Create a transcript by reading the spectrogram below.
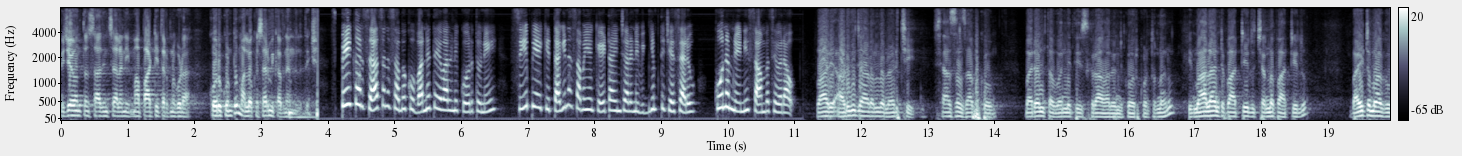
విజయవంతం సాధించాలని మా పార్టీ తరఫున కూడా కోరుకుంటూ మళ్ళొకసారి మీకు అభినందనలు అధ్యక్ష స్పీకర్ శాసనసభకు వన్నె తేవాలని కోరుతూనే సిపిఐకి తగిన సమయం కేటాయించాలని విజ్ఞప్తి చేశారు కూనంనేని సాంబశివరావు. వారి అడుగుజాడల్లో నడిచి శాసనసభకు మరింత వన్ని తీసుకురావాలని కోరుకుంటున్నాను. మాలాంటి పార్టీలు చిన్న పార్టీలు బయట మాకు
